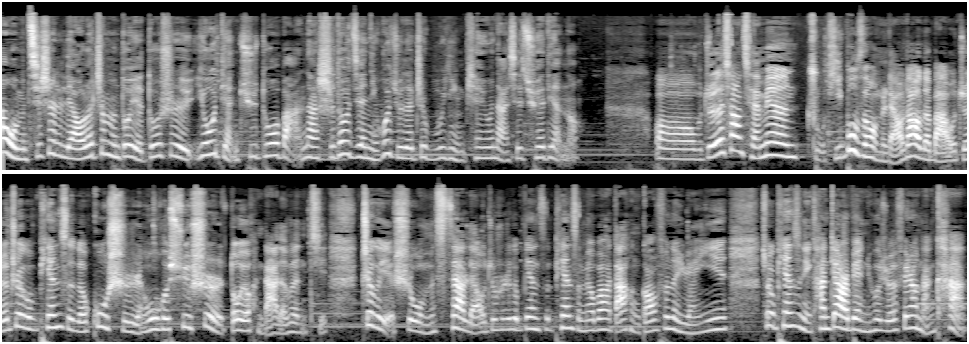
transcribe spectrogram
那我们其实聊了这么多，也都是优点居多吧？那石头姐，你会觉得这部影片有哪些缺点呢？呃，我觉得像前面主题部分我们聊到的吧，我觉得这个片子的故事、人物和叙事都有很大的问题。这个也是我们私下聊，就是这个片子片子没有办法打很高分的原因。这个片子你看第二遍你会觉得非常难看，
